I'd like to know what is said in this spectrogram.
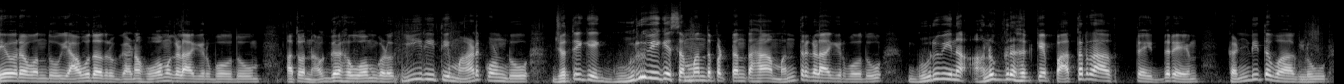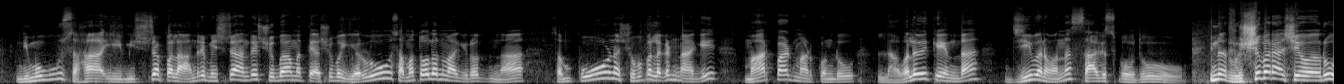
ದೇವರ ಒಂದು ಯಾವುದಾದ್ರೂ ಗಣ ಹೋಮಗಳಾಗಿರ್ಬೋದು ಅಥವಾ ನವಗ್ರಹ ಹೋಮಗಳು ಈ ರೀತಿ ಮಾಡಿಕೊಂಡು ಜೊತೆಗೆ ಗುರುವಿಗೆ ಸಂಬಂಧಪಟ್ಟಂತಹ ಮಂತ್ರಗಳಾಗಿರ್ಬೋದು, ಗುರುವಿನ ಅನುಗ್ರಹಕ್ಕೆ ಪಾತ್ರರಾಗ್ತಾ ಇದ್ದರೆ ಖಂಡಿತವಾಗಲೂ ನಿಮಗೂ ಸಹ ಈ ಮಿಶ್ರ ಫಲ, ಅಂದರೆ ಮಿಶ್ರ ಅಂದರೆ ಶುಭ ಮತ್ತು ಅಶುಭ ಎರಡೂ ಸಮತೋಲನವಾಗಿರೋದನ್ನ ಸಂಪೂರ್ಣ ಶುಭ ಫಲಗಳನ್ನಾಗಿ ಮಾರ್ಪಾಡು ಮಾಡಿಕೊಂಡು ಲವಲವಿಕೆಯಿಂದ ಜೀವನವನ್ನು ಸಾಗಿಸ್ಬೋದು. ಇನ್ನು ಋಷಭ ರಾಶಿಯವರು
